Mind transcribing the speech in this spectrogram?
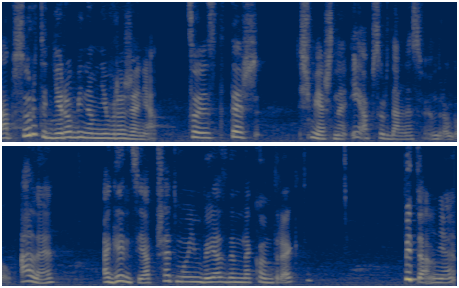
absurd nie robi na mnie wrażenia, co jest też śmieszne i absurdalne swoją drogą. Ale agencja przed moim wyjazdem na kontrakt pyta mnie,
